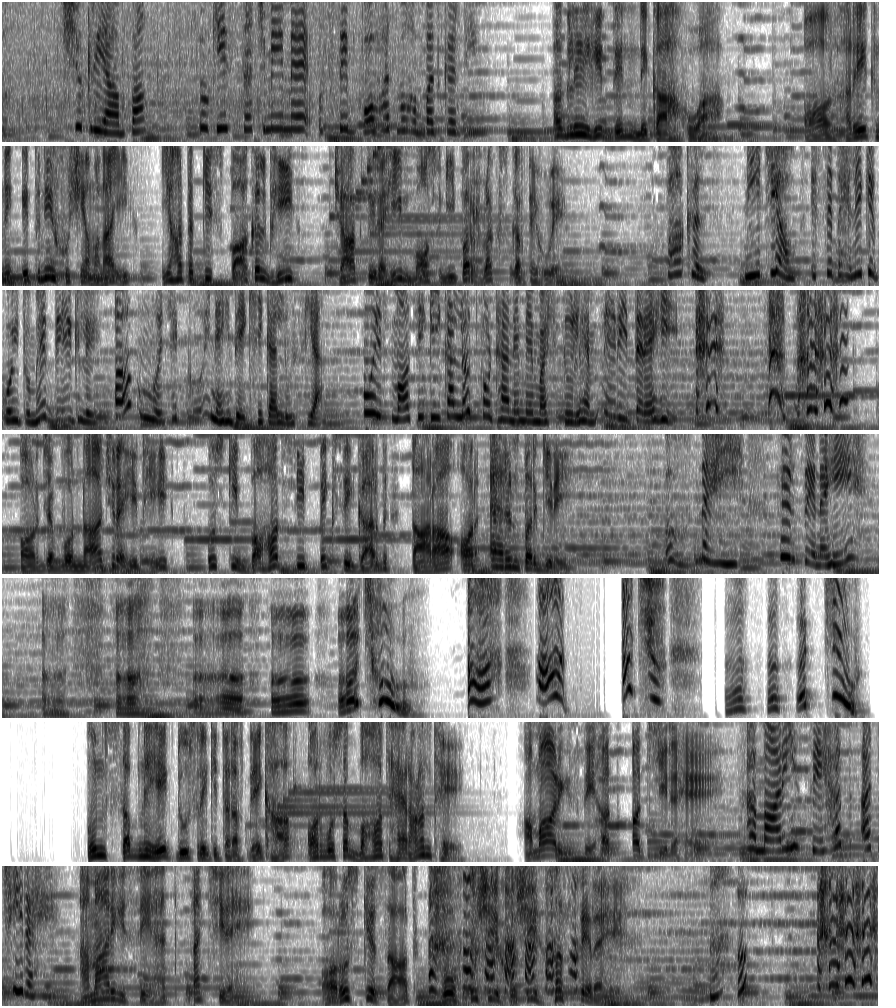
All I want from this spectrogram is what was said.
शुक्रिया अब्बा क्योंकि सच में मैं उससे बहुत मोहब्बत करती हूँ। अगले ही दिन निकाह हुआ और हरेक ने इतनी खुशियाँ मनाई यहाँ तक कि स्पार्कल भी जागती रही मौसगी पर रक्स करते हुए। स्पार्कल नीचे आओ। इससे पहले कि कोई तुम्हें देख ले। अब मुझे कोई नहीं देखेगा लूसिया। वो इस मौसीकी का लुत्फ उठाने में मशगूल है मेरी तरह ही। और जब वो नाच रही थी उसकी बहुत सी पिक्सी गर्द तारा और एरन पर गिरी। ओह नहीं फिर से नहीं। अच्छू उन सबने एक दूसरे की तरफ़ देखा और वो सब बहुत हैरान थे। हमारी सेहत अच्छी रहे। हमारी सेहत अच्छी रहे। हमारी सेहत अच्छी रहे। और उसके साथ वो खुशी खुशी हँसते रहे।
